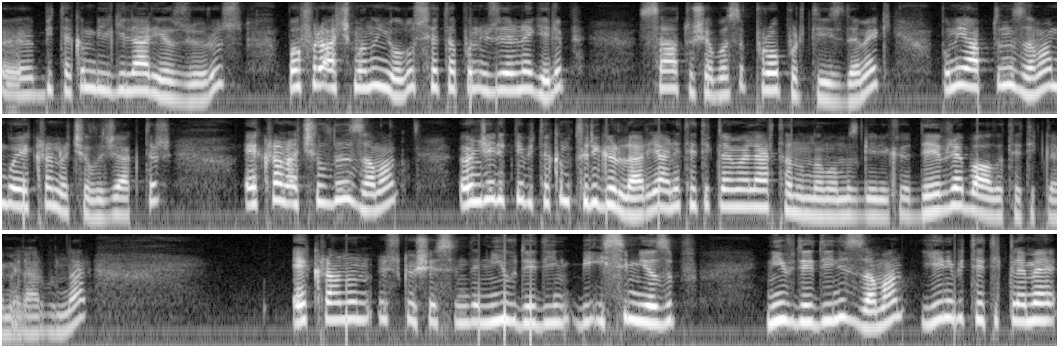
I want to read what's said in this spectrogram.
e, bir takım bilgiler yazıyoruz. Buffer'ı açmanın yolu setup'ın üzerine gelip sağ tuşa basıp properties demek. Bunu yaptığınız zaman bu ekran açılacaktır. Ekran açıldığı zaman öncelikle bir takım trigger'lar yani tetiklemeler tanımlamamız gerekiyor. Devre bağlı tetiklemeler bunlar. Ekranın üst köşesinde new dediğin bir isim yazıp new dediğiniz zaman yeni bir tetikleme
